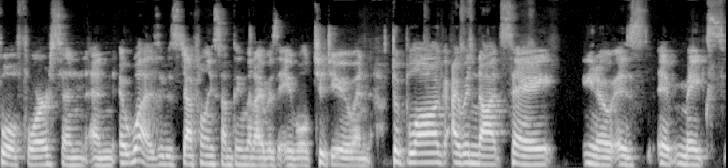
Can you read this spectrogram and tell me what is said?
full force and and it was it was definitely something that I was able to do and the blog I would not say you know is it makes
